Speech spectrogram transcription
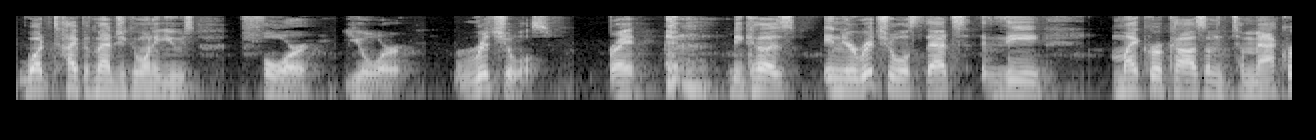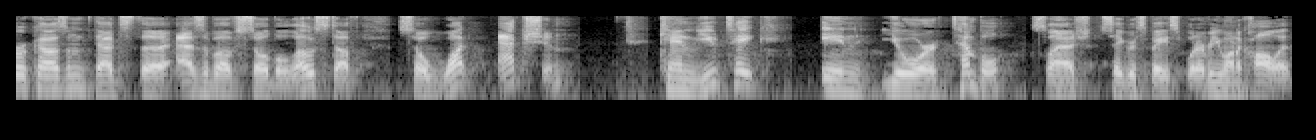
what type of magic you want to use for your rituals, right? because in your rituals, that's the microcosm to macrocosm. That's the as above, so below stuff. So, what action can you take in your temple slash sacred space, whatever you want to call it,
